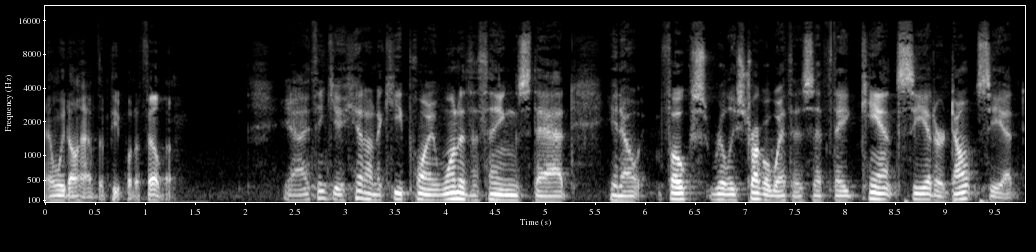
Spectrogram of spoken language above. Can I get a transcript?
and we don't have the people to fill them. Yeah, I think you hit on a key point. One of the things that, you know, folks really struggle with is if they can't see it or don't see it,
